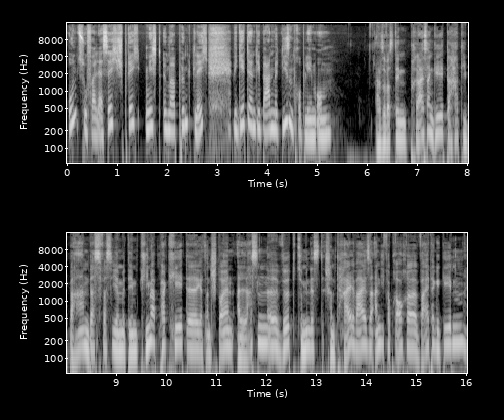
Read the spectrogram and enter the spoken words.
unzuverlässig, sprich nicht immer pünktlich. Wie geht denn die Bahn mit diesen Problemen um? Also was den Preis angeht, da hat die Bahn das, was ihr mit dem Klimapaket äh, jetzt an Steuern erlassen äh, wird, zumindest schon teilweise an die Verbraucher weitergegeben.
